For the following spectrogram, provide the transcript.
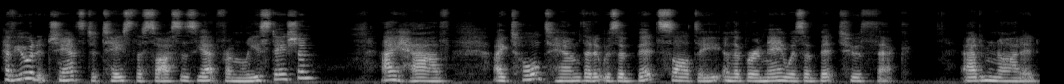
Have you had a chance to taste the sauces yet from Lee's station? I have. I told him that it was a bit salty and the Béarnaise was a bit too thick. Adam nodded.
